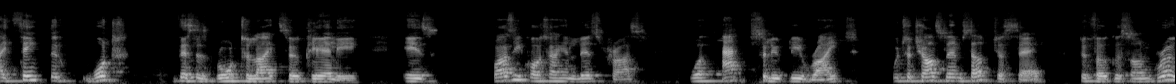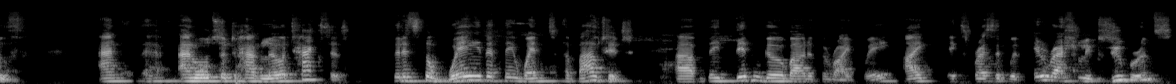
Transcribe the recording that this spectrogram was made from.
I think that what this has brought to light so clearly is Kwasi Kwarteng and Liz Truss were absolutely right, which the Chancellor himself just said, to focus on growth and, and also to have lower taxes that it's the way that they went about it. Uh, they didn't go about it the right way. I express it with irrational exuberance.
